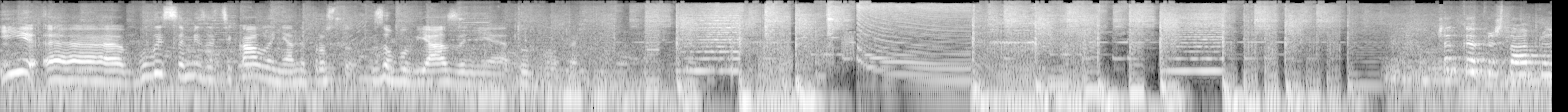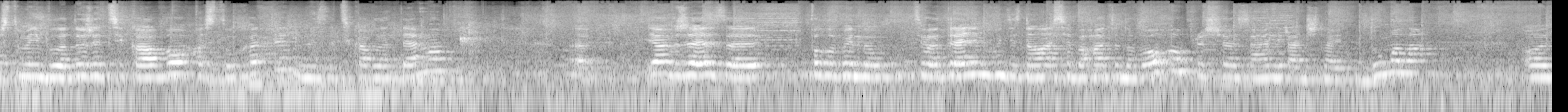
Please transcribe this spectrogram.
і е, були самі зацікавлені, а не просто зобов'язані тут бути. Спочатку я прийшла, просто мені було дуже цікаво послухати, мене зацікавила тема. Е, Я вже за половину цього тренінгу дізналася багато нового, про що взагалі раніше навіть не думала. От,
